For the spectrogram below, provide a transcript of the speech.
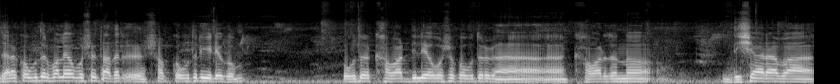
যারা কবুতর পালে অবশ্যই তাদের, সব কবুতরই এরকম। কবুতর খাবার দিলে অবশ্য কবুতর খাওয়ার জন্য দিশারা বা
